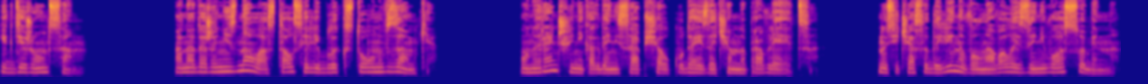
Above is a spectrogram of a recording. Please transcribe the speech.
И где же он сам? Она даже не знала, остался ли Блэкстоун в замке. Он и раньше никогда не сообщал, куда и зачем направляется. Но сейчас Аделина волновалась за него особенно.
